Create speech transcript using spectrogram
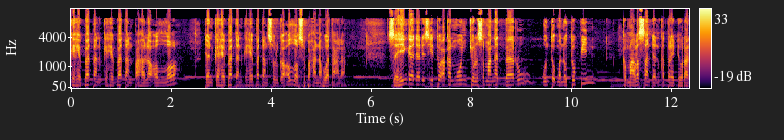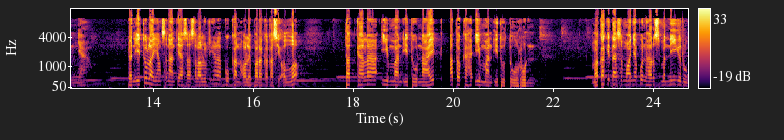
kehebatan-kehebatan pahala Allah dan kehebatan-kehebatan surga Allah Subhanahu wa taala. Sehingga dari situ akan muncul semangat baru untuk menutupi kemalasan dan keteledorannya. Dan itulah yang senantiasa selalu dilakukan oleh para kekasih Allah tatkala iman itu naik ataukah iman itu turun. Maka kita semuanya pun harus meniru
